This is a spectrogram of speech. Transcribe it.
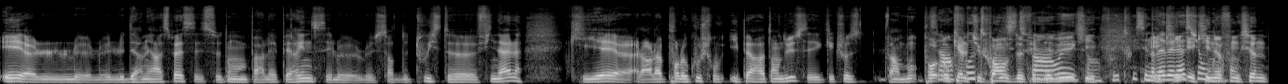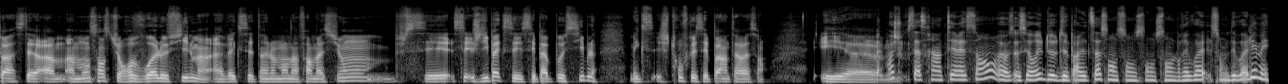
Et euh, le, le- le dernier aspect c'est ce dont parlait Perrine, c'est le, le sorte de twist euh, final qui est, alors là pour le coup je trouve hyper attendu, c'est quelque chose, enfin bon, pour, auquel tu twist, penses depuis le début ouais, qui, twist, une et qui- et qui ne fonctionne pas. C'est à, à mon sens, tu revois le film avec cet élément d'information. C'est, je dis pas que c'est, pas possible, mais que je trouve que c'est pas intéressant. Et euh, Moi, je trouve que ça serait intéressant. euh, C'est horrible de, parler de ça sans, sans, le sans le dévoiler, mais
